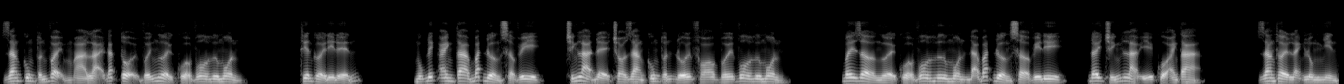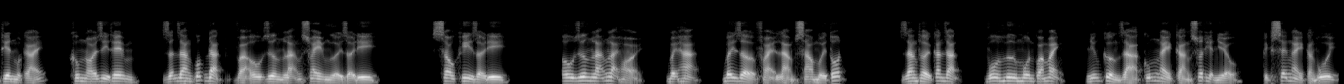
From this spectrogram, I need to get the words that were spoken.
giang cung tuấn vậy mà lại đắc tội với người của vô hư môn. Thiên cười đi đến. Mục đích anh ta bắt đường sở vi, chính là để cho giang cung tuấn đối phó với vô hư môn. Bây giờ người của vô hư môn đã bắt đường sở vi đi, đây chính là ý của anh ta. Giang thời lạnh lùng nhìn thiên một cái, không nói gì thêm, dẫn giang quốc đạt và âu dương lãng xoay người rời đi. Sau khi rời đi, âu dương lãng lại hỏi, bệ hạ, bây giờ phải làm sao mới tốt? Giang thời căn dặn vô hư môn quá mạnh, những cường giả cũng ngày càng xuất hiện nhiều, kịch sẽ ngày càng vui.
